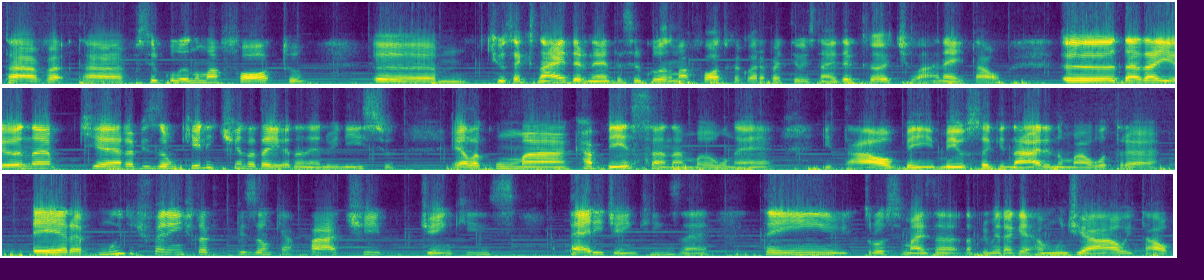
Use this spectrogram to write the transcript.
tava, tá circulando uma foto um, que o Zack Snyder, né, tá circulando uma foto, que agora vai ter o Snyder Cut lá, né, e tal, uh, da Diana, que era a visão que ele tinha da Diana, né, no início. Ela com uma cabeça na mão, né, e tal, bem, meio sanguinária, numa outra era, muito diferente da visão que a Patty Jenkins Patty Jenkins, né? Tem, trouxe mais na, na, Primeira Guerra Mundial e tal.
